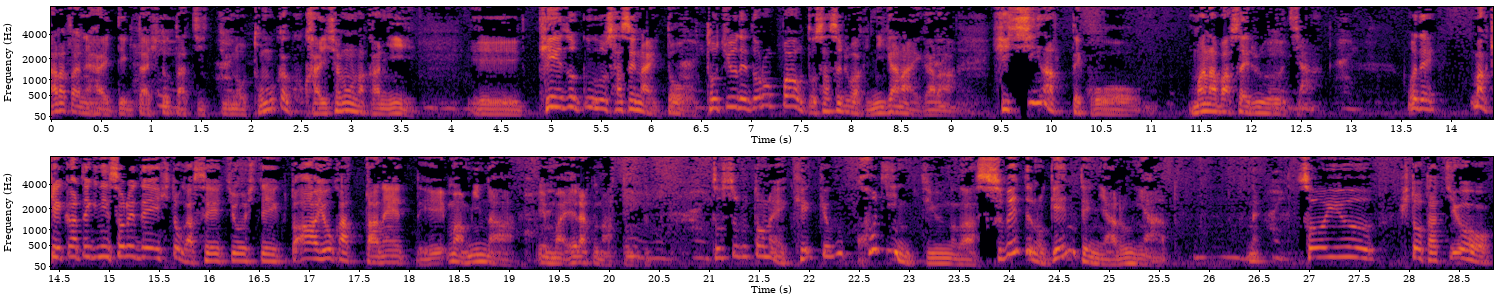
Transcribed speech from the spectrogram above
新たに入ってきた人たちっていうのをともかく会社の中に、えー継続させないと途中でドロップアウトさせるわけにいかないから必死になってこう学ばせるじゃん。はいほいで、まあ、結果的にそれで人が成長していくとああよかったねって、まあ、みんな、えまあ、偉くなっていく。とするとね結局個人っていうのが全ての原点にあるんやと、ねはいそういう人たちを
